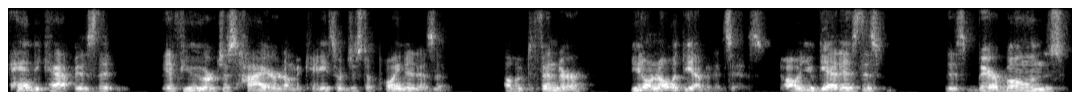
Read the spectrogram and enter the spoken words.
handicap is that if you are just hired on the case or just appointed as a public defender, you don't know what the evidence is. All you get is this this bare bones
